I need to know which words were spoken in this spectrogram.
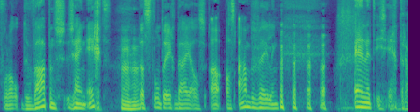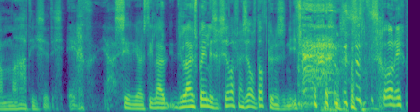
vooral de wapens zijn echt. Uh -huh. Dat stond er echt bij als, als aanbeveling. en het is echt dramatisch. Het is echt, ja, serieus. Die lui, die lui spelen zichzelf en zelfs dat kunnen ze niet. dus het is gewoon echt...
